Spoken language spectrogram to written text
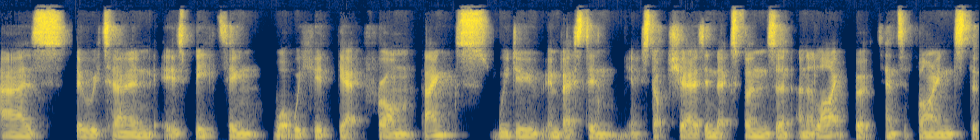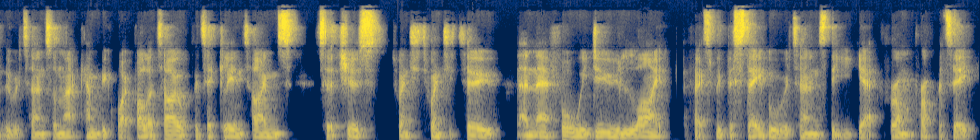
as the return is beating what we could get from banks, we do invest in you know, stock shares, index funds, and, and alike, but tend to find that the returns on that can be quite volatile, particularly in times such as 2022. And therefore, we do like effectively the stable returns that you get from property.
